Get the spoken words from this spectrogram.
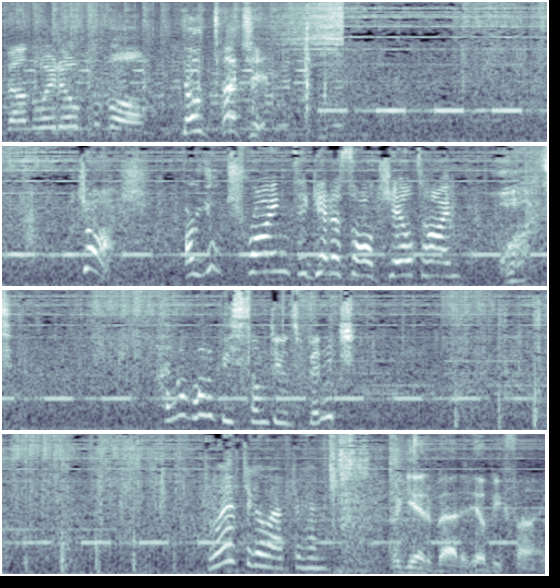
Found the way to open the vault. Don't touch it! Josh! Are you trying to get us all jail time? What? I don't want to be some dude's bitch. Do I have to go after him? Forget about it. He'll be fine.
